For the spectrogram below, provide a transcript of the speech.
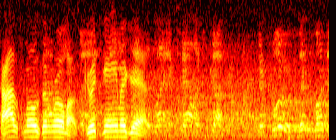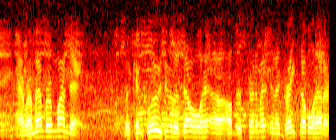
Cosmos and Roma. Good game again. And remember Monday, the conclusion of the double uh, of this tournament in a great doubleheader.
